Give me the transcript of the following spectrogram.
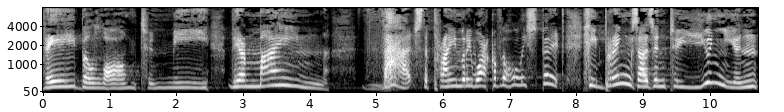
they belong to me. They're mine. That's the primary work of the Holy Spirit. He brings us into union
